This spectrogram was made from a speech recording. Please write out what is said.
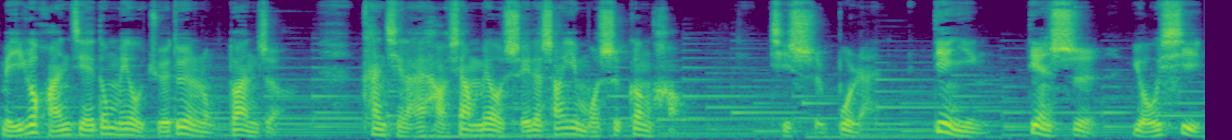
每一个环节都没有绝对垄断者，看起来好像没有谁的商业模式更好，其实不然。电影、电视、游戏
